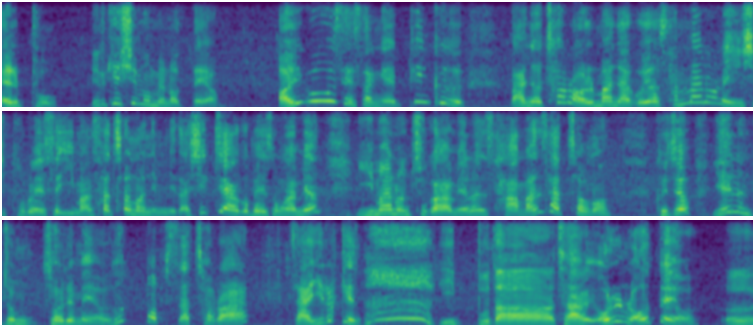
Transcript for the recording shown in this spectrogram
엘프 이렇게 심으면 어때요? 아이고 세상에 핑크 마녀 철화 얼마냐고요? 3만 원에 20%에서 2만 4천 원입니다. 식재하고 배송하면 2만 원 추가하면은 4만 4천 원. 그죠? 얘는 좀 저렴해요. 흑법사 철화. 자 이렇게 헉, 이쁘다. 자 얼마 어때요? 어,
